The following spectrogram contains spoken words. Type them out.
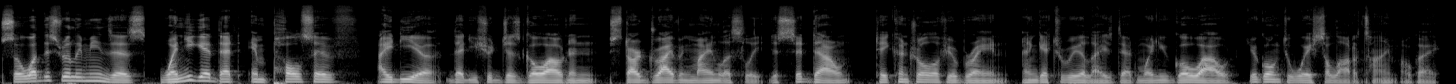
So, what this really means is when you get that impulsive idea that you should just go out and start driving mindlessly. Just sit down, take control of your brain, and get to realize that when you go out, you're going to waste a lot of time, okay?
